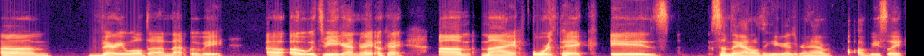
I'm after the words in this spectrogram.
Um, very well done that movie. Uh, oh, it's me again, right? Okay. Um, my fourth pick is something I don't think you guys are gonna have. Obviously,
